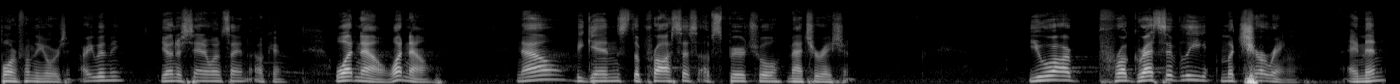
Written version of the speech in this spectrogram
Born from the origin. Are you with me? You understand what I'm saying? Okay. What now? What now? Now begins the process of spiritual maturation. You are progressively maturing. Amen?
